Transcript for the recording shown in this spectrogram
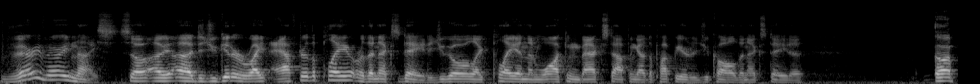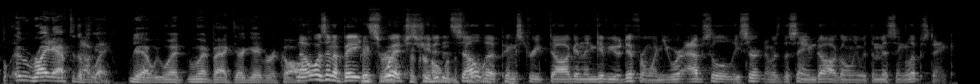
Very, very nice. So, uh, uh, did you get her right after the play or the next day? Did you go like play and then walking back, stopping at the puppy, or did you call the next day to? Uh, right after the Okay. play, yeah, we went we went back there, gave her a call. No, it wasn't a bait and up, switch. She didn't the sell subway. the pink streak dog and then give you a different one. You were absolutely certain it was the same dog, only with the missing lipstick.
